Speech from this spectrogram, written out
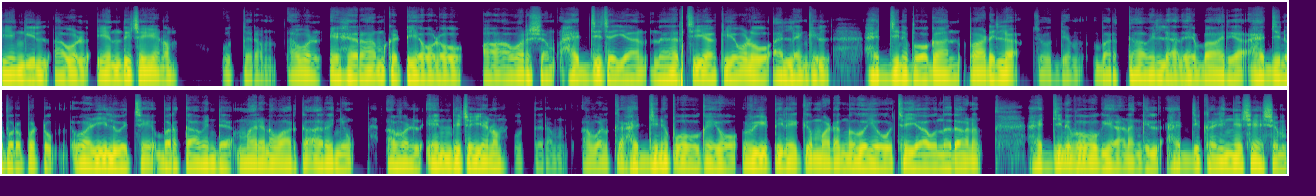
എങ്കിൽ അവൾ എന്തു ചെയ്യണം? ഉത്തരം. അവൾ എഹ്റാം കെട്ടിയവളോ ആ വർഷം ഹജ്ജ് ചെയ്യാൻ നേർച്ചയാക്കിയവളോ അല്ലെങ്കിൽ ഹജ്ജിന് പോകാൻ പാടില്ല ചോദ്യം. ഭർത്താവില്ലാതെ ഭാര്യ ഹജ്ജിന് പുറപ്പെട്ടു. വഴിയിൽ വെച്ച് ഭർത്താവിന്റെ മരണവാർത്ത അറിഞ്ഞു. അവൾ എന്തു ചെയ്യണം? ഉത്തരം. അവൾക്ക് ഹജ്ജിന് പോവുകയോ വീട്ടിലേക്ക് മടങ്ങുകയോ ചെയ്യാവുന്നതാണ്. ഹജ്ജിന് പോവുകയാണെങ്കിൽ ഹജ്ജ് കഴിഞ്ഞ ശേഷം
